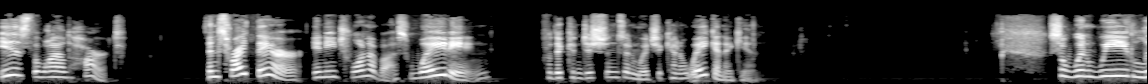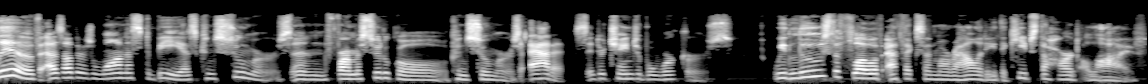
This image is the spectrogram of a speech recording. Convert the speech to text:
is the wild heart. And it's right there in each one of us, waiting for the conditions in which it can awaken again. So when we live as others want us to be, as consumers and pharmaceutical consumers, addicts, interchangeable workers, we lose the flow of ethics and morality that keeps the heart alive.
